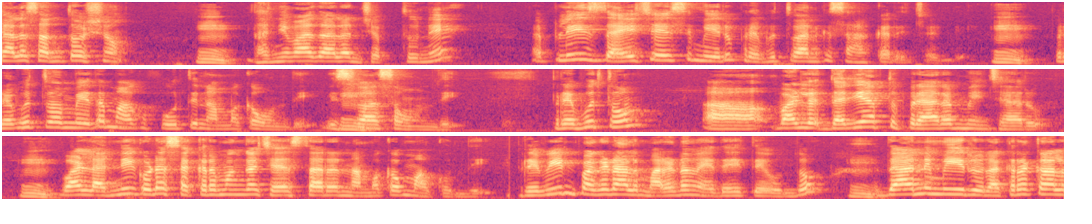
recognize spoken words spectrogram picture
చాలా సంతోషం. ధన్యవాదాలని చెప్తూనే ప్లీజ్ దయచేసి మీరు ప్రభుత్వానికి సహకరించండి. ప్రభుత్వం మీద మాకు పూర్తి నమ్మకం ఉంది విశ్వాసం ఉంది. ప్రభుత్వం వాళ్ళు దర్యాప్తు ప్రారంభించారు. వాళ్ళన్నీ కూడా సక్రమంగా చేస్తారన్న నమ్మకం మాకుంది. ప్రవీణ్ పగడాల మరణం ఏదైతే ఉందో దాన్ని మీరు రకరకాల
